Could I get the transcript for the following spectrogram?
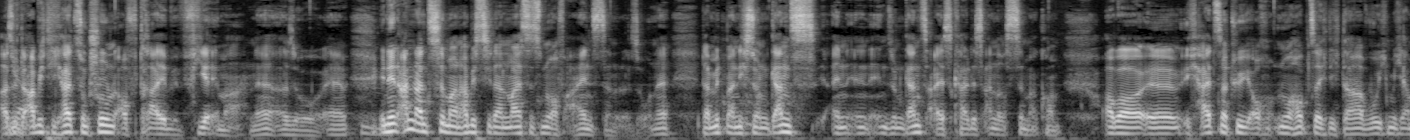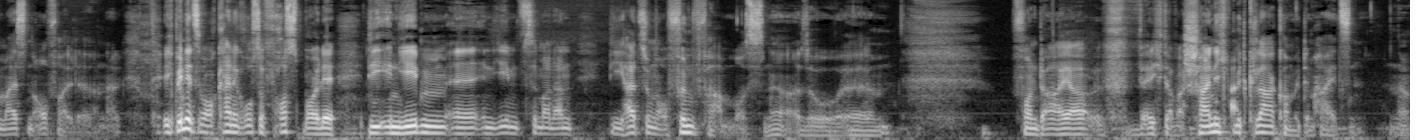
Also da habe ich die Heizung schon auf drei, vier immer. Ne? Also äh, in den anderen Zimmern habe ich sie dann meistens nur auf eins dann oder so, ne? Damit man nicht so ein ganz, in, in, in so ein ganz eiskaltes anderes Zimmer kommt. Aber äh, ich heiz natürlich auch nur hauptsächlich da, wo ich mich am meisten aufhalte. Dann halt. Ich bin jetzt aber auch keine große Frostbeule, die in jedem, äh, in jedem Zimmer dann die Heizung auf fünf haben muss. Ne? Also ähm, von daher werde ich da wahrscheinlich mit klarkommen mit dem Heizen. Ne?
